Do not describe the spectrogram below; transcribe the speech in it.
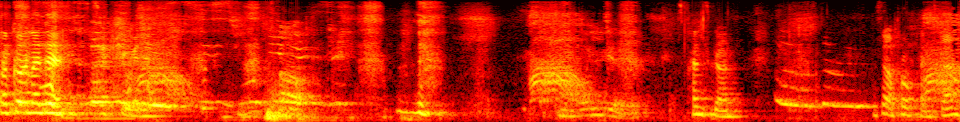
I've got an idea. Pentagram. Is that a proper pentagram?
